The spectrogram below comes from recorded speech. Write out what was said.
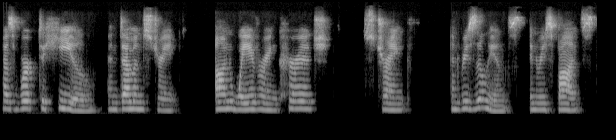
has worked to heal and demonstrate unwavering courage, strength, and resilience in response.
